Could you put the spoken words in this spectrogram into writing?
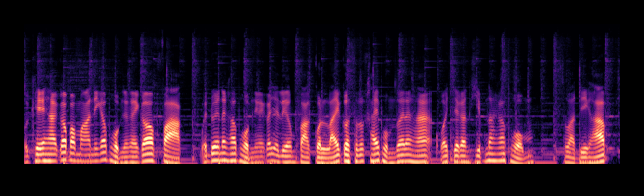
อเคฮะ ก็ประมาณนี้ครับผมยังไงก็ฝากไว้ด้วยนะครับผมยังไงก็อย่าลืมฝากกดไลค์กด subscribe ผมด้วยนะฮะ ไว้เจอกันคลิปหน้าครับผม วัสดีครับ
